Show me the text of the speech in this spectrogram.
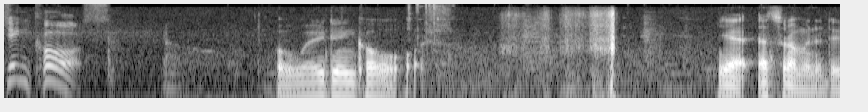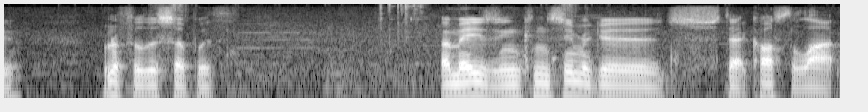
Awaiting course. Awaiting course. Yeah, that's what I'm gonna do. I'm gonna fill this up with amazing consumer goods that cost a lot.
